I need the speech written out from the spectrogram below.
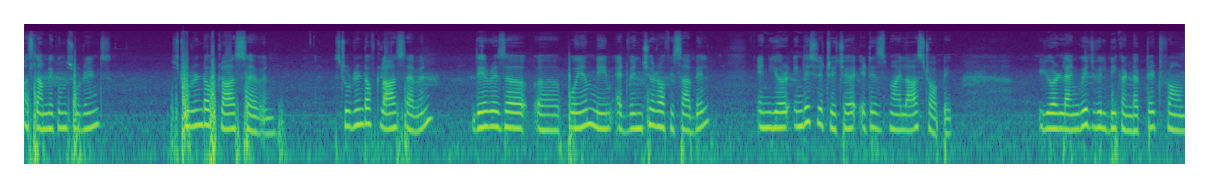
Assalamu alaikum students. Student of class 7 student of class 7 there is a, a poem named adventure of isabel. In your english literature it is my last topic. Your language will be conducted from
